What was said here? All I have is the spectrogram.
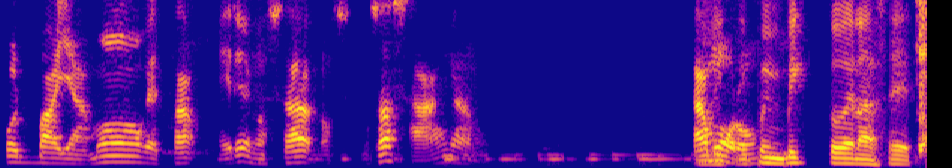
por Bayamón, que está. Mire, no sea, no, no sea zángano. Está El morón. equipo invicto de la serie.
